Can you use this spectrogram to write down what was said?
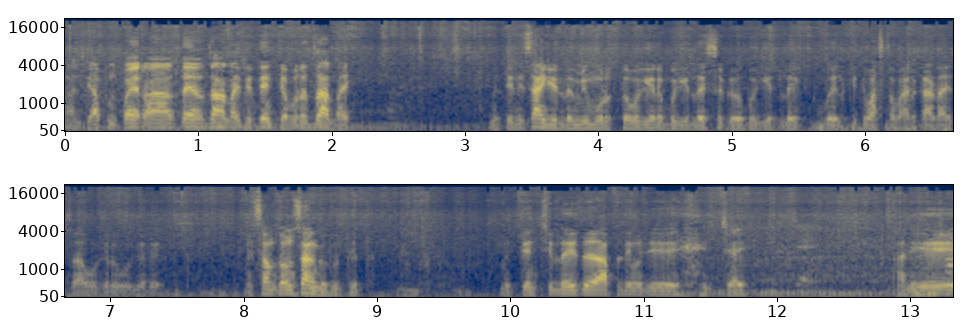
आणि ते आपण पहिला तयार झालाय ते त्यांच्याबरोबर झालाय. मग त्यांनी सांगितलं मी मुहूर्त वगैरे बघितलंय सगळं बघितलंय. बैल किती वाजता बाहेर काढायचा वगैरे वगैरे. मी समजावून सांगत होते. मग त्यांची लय तर आपली म्हणजे इच्छा आहे. आणि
